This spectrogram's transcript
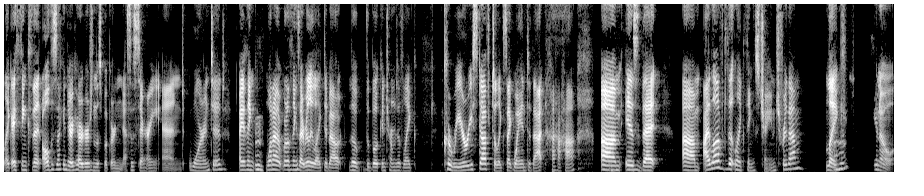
like I think that all the secondary characters in this book are necessary and warranted. I think mm. one of one of the things I really liked about the the book in terms of like careery stuff to like segue into that, ha ha ha, um, is that um, I loved that like things change for them. Like, mm-hmm. you know,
